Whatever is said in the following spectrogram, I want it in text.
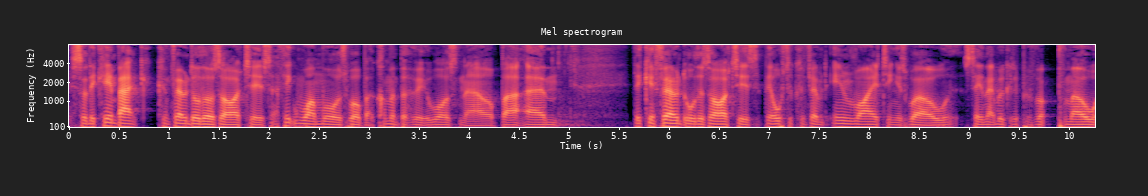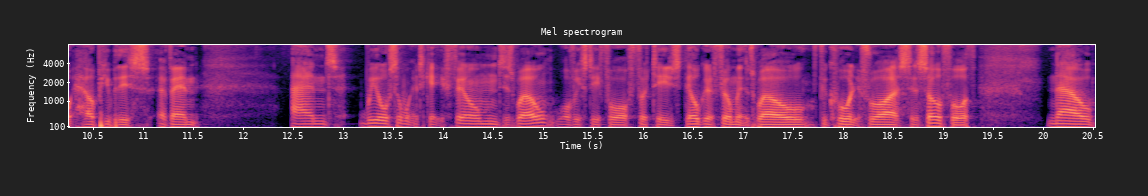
so they came back, confirmed all those artists. I think one more as well, but I can't remember who it was now. But um, they confirmed all those artists. They also confirmed in writing as well, saying that we're going to promote, help you with this event. And we also wanted to get it filmed as well, obviously for footage. They're going to film it as well, record it for us, and so forth. Now,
